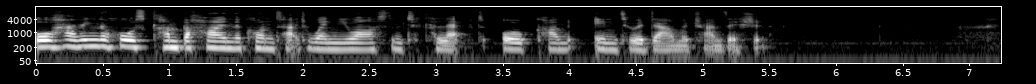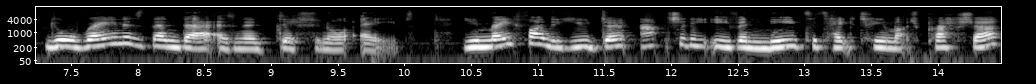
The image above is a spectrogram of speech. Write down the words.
or having the horse come behind the contact when you ask them to collect or come into a downward transition. Your rein is then there as an additional aid. You may find that you don't actually even need to take too much pressure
